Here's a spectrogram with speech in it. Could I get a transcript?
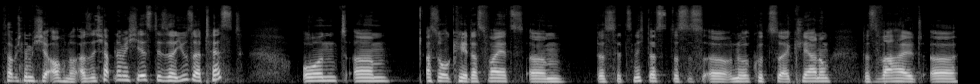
Das habe ich nämlich hier auch noch. Also ich habe nämlich hier ist dieser User-Test und, ähm, achso, okay, das war jetzt, ähm, das ist jetzt nicht, das, das ist äh, nur kurz zur Erklärung, das war halt, äh,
